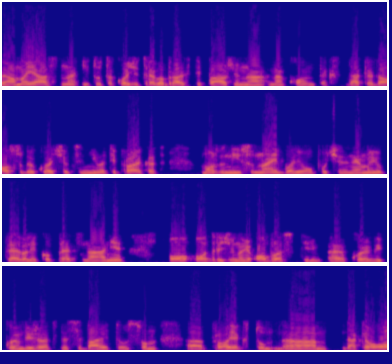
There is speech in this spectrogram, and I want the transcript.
veoma jasna i tu takođe treba obratiti pažnju na, na kontekst. Dakle da osobe koje će ocenjivati projekat možda nisu najbolje upućene, nemaju preveliko predznanje o određenoj oblasti e, koje vi, kojom vi želite da se bavite u svom projektu, dakle o,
